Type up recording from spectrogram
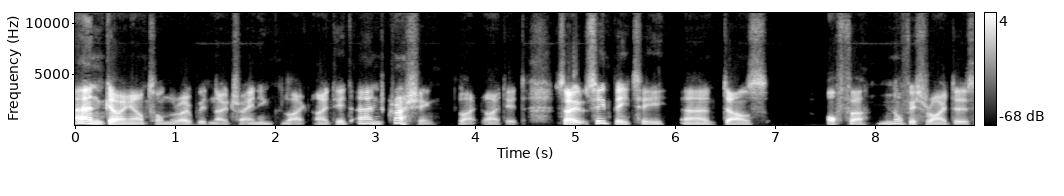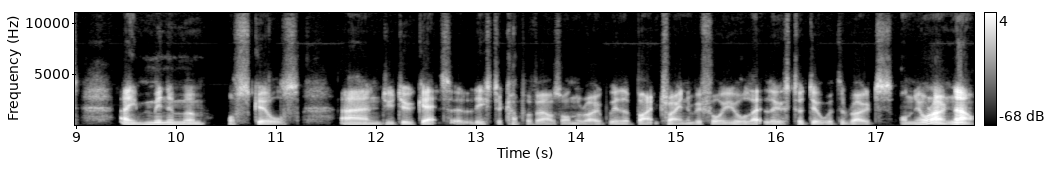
and going out on the road with no training, like I did, and crashing, like I did. So CBT uh, does offer novice riders a minimum of skills and you do get at least a couple of hours on the road with a bike trainer before you're let loose to deal with the roads on your own. Now,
